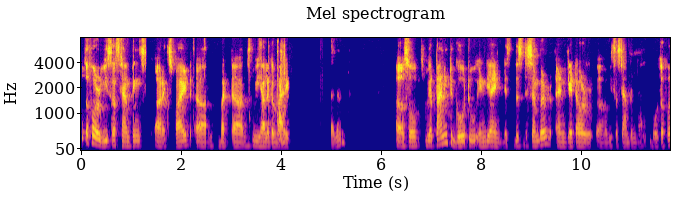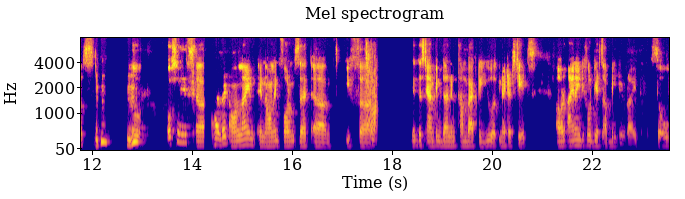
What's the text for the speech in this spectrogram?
both of our visa stampings are expired, uh, but uh, we have like a valid seven. Uh, so we are planning to go to India in this, this December and get our uh, visa stamping done, both of us. Mhm. So question is, uh, I have read online in online forums that um, if uh, get the stamping done and come back to you, uh, United States, our I-94 gets updated, right? So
